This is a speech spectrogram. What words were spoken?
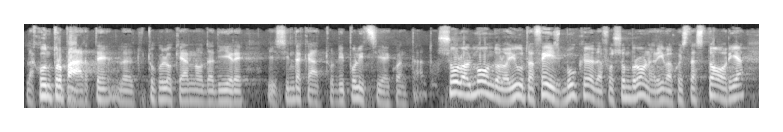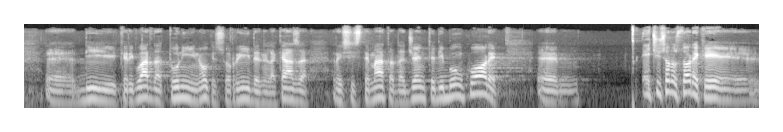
la controparte, tutto quello che hanno da dire il sindacato di polizia e quant'altro. Solo al mondo lo aiuta Facebook, da Fossombrone arriva questa storia eh, di, che riguarda Tonino che sorride nella casa risistemata da gente di buon cuore. Eh, e ci sono storie che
